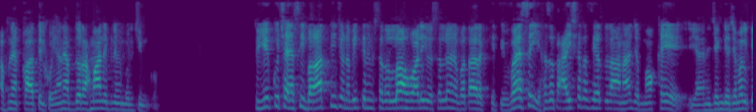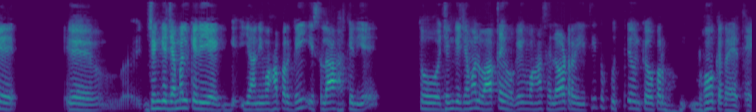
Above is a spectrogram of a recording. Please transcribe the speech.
اپنے قاتل کو یعنی عبد الرحمان ابن ملجم کو۔ تو یہ کچھ ایسی بات تھی جو نبی کریم صلی اللہ علیہ وسلم نے بتا رکھی تھی۔ ویسے ہی حضرت عائشہ رضی اللہ عنہ جب موقع یعنی جنگ جمل کے جنگ جمل کے لیے یعنی وہاں پر گئی اصلاح کے لیے تو جنگ جمل واقع ہو گئی، وہاں سے لوٹ رہی تھی تو کتے ان کے اوپر بھونک رہے تھے۔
